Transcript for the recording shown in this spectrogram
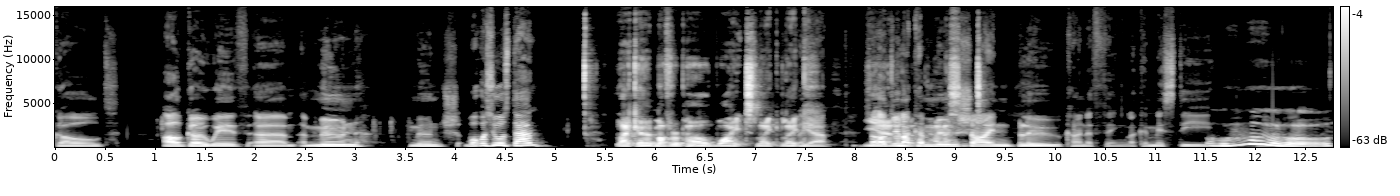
gold. I'll go with um a moon. Moon. Sh- what was yours, Dan? like a mother of pearl white, like like Oh, yeah. So yeah, I'll do like a moonshine blue kind of thing, like a misty. Ooh.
